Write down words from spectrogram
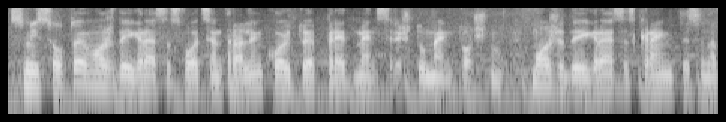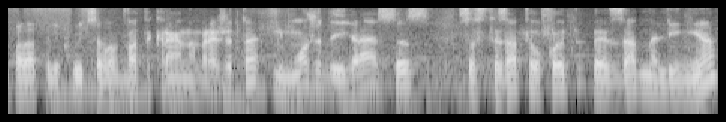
В смисъл, той може да играе със своя централен, който е пред мен, срещу мен точно. Може да играе с крайните си нападатели, които са в двата края на мрежата и може да играе с състезател, който е задна линия,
